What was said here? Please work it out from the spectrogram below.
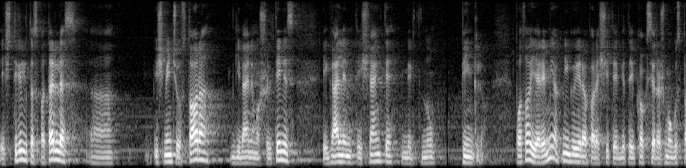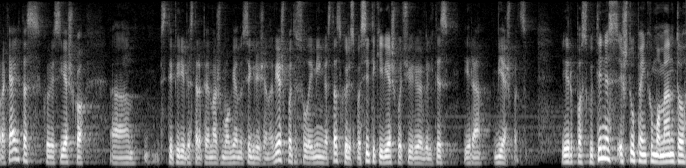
Iš 13 patarlės išminčiaus torą, gyvenimo šaltinis, įgalinti išvengti mirtinų pinklių. Po to Jeremijo knygoje yra parašyta irgi taip, koks yra žmogus prakeiktas, kuris ieško stiprybės trapiame žmogė nusigrėžė nuo viešpatį, sulaimingas tas, kuris pasitikė viešpačiu ir jo viltis yra viešpats. Ir paskutinis iš tų penkių momentų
